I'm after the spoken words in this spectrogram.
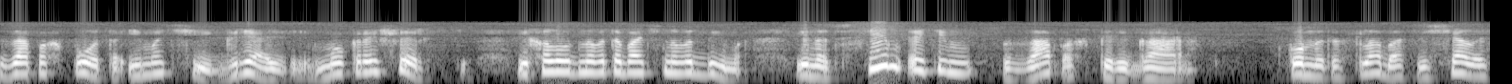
Запах пота и мочи, грязи, мокрой шерсти и холодного табачного дыма — и над всем этим запах перегара. Комната слабо освещалась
